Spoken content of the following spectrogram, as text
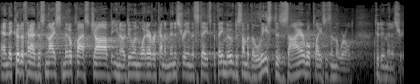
and they could have had this nice middle class job, you know, doing whatever kind of ministry in the States, but they moved to some of the least desirable places in the world to do ministry.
